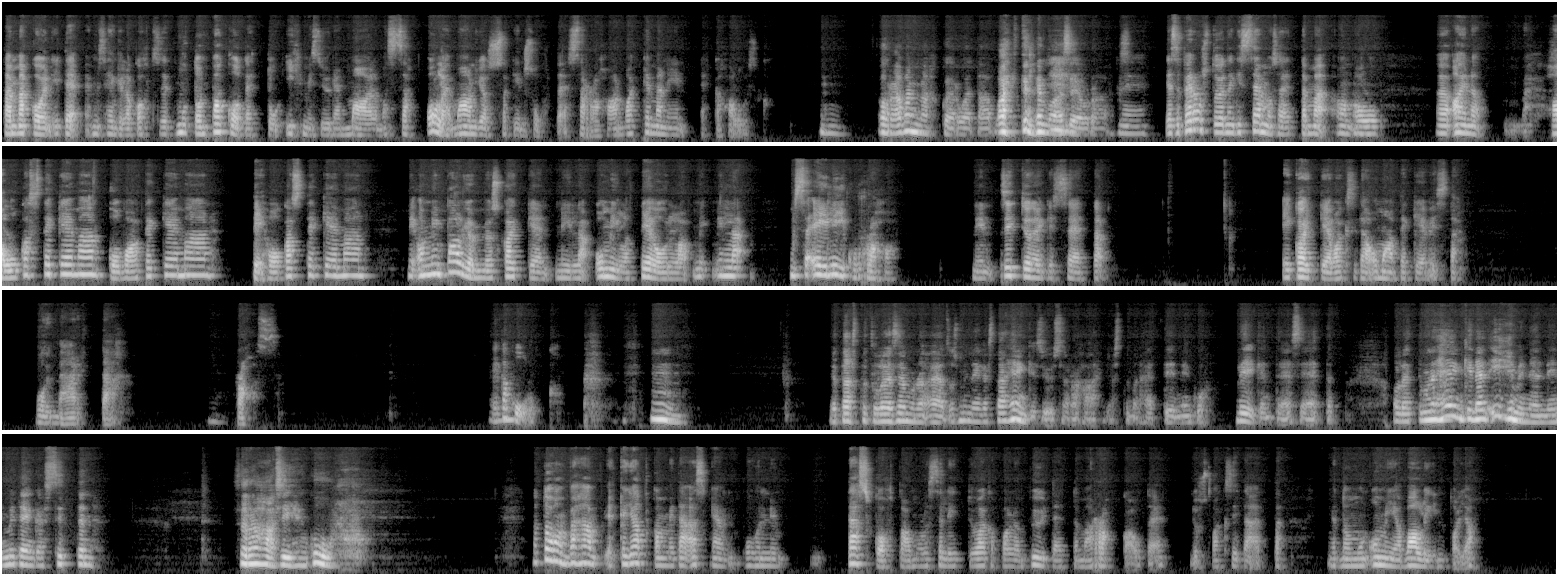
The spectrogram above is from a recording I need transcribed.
tai mä koen itse henkilökohtaisesti, että mut on pakotettu ihmisyyden maailmassa olemaan jossakin suhteessa rahaan, vaikka mä niin ehkä haluiskaan. Mm. Oravan nahkoja ruvetaan vaihtelemaan seuraavaksi. Ne. Ja se perustuu jotenkin semmoiseen, että mä oon ollut aina halukas tekemään, kova tekemään, tehokas tekemään, niin on niin paljon myös kaikkeen niillä omilla teoilla, millä, missä ei liiku raha. Niin sitten jotenkin se, että ei kaikkea vaikka sitä omaa tekemistä voi määrittää rahassa. Eikä kuulukaan. Mm. Ja tästä tulee semmoinen ajatus, miten tämä henkisyys ja raha, josta me lähdettiin niin kuin liikenteeseen, että olet tämmöinen henkinen ihminen, niin mitenkäs sitten se raha siihen kuuluu? No tuohon vähän ehkä jatkan, mitä äsken puhuin, niin tässä kohtaa mulle se liittyy aika paljon pyyteettömään rakkauteen. Just vaikka sitä, että, että ne on mun omia valintoja.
